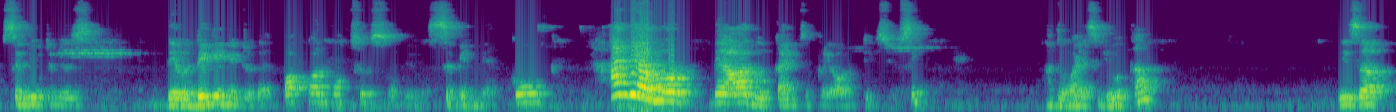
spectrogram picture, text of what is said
saluted is they were digging into their popcorn boxes or they were sipping their coke. And they are more, they are those kinds of priorities, you see. Otherwise, Yodha is a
